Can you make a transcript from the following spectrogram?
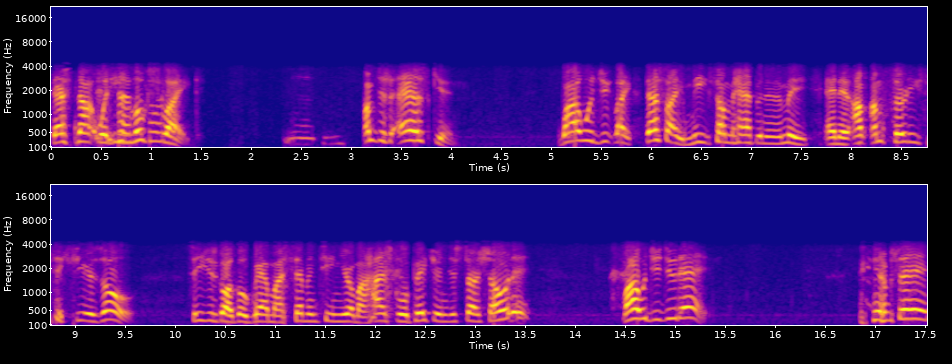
That's not what he looks like. hmm I'm just asking. Why would you like? That's like me. Something happening to me, and then I'm, I'm 36 years old. So you just gonna go grab my 17 year old, my high school picture, and just start showing it. Why would you do that? You know what I'm saying?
